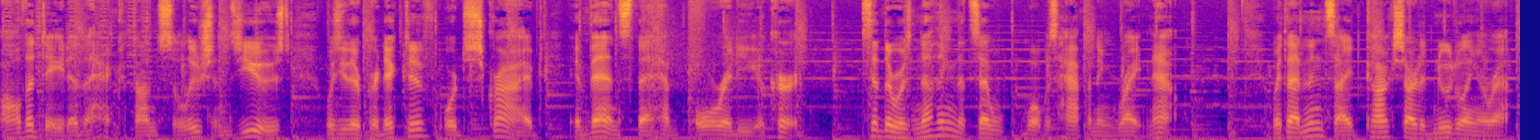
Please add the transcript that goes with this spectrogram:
All the data the hackathon solutions used was either predictive or described events that have already occurred. He said there was nothing that said what was happening right now. With that insight, Cox started noodling around,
